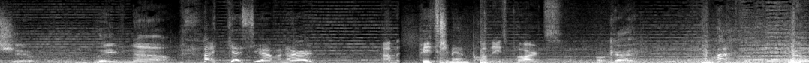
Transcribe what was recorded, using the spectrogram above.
Hurt you. Leave now. I guess you haven't heard. I'm the Pizza man. on these parts. Okay.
